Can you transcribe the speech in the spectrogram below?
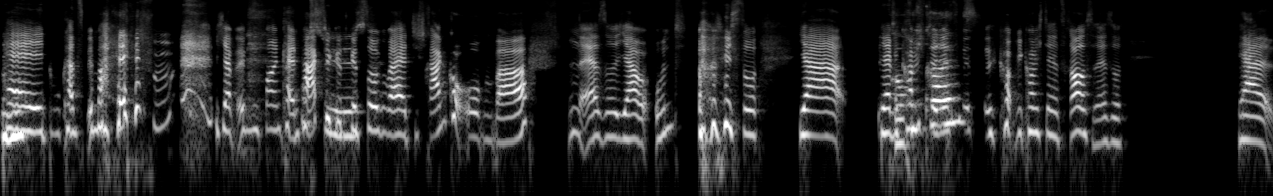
mhm. hey, du kannst mir mal helfen. Ich habe irgendwie vorhin kein Parkticket gezogen, weil halt die Schranke oben war. Und er so, ja, und? Und ich so, ja, ja, wie komme ich, denn jetzt, äh, wie komm ich denn jetzt raus? Und er so, ja,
